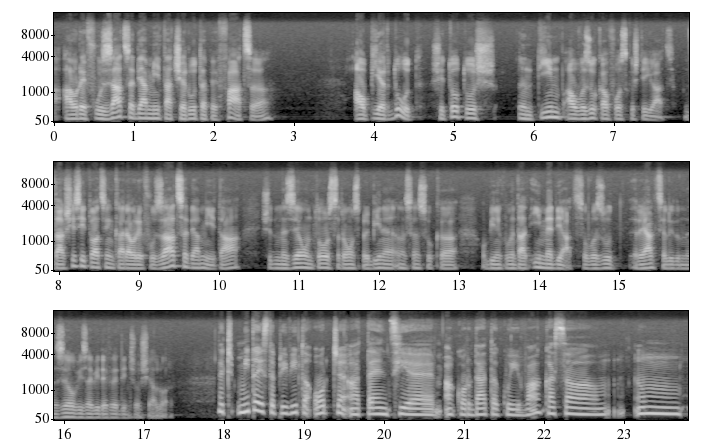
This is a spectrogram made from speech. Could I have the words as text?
au refuzat să dea mita cerută pe față, au pierdut și totuși în timp au văzut că au fost câștigați. Dar și situații în care au refuzat să dea mita și Dumnezeu a întors rău spre bine în sensul că au binecuvântat imediat. S-au văzut reacția lui Dumnezeu vis-a-vis de credincioșia lor. Deci, mită este privită orice atenție acordată cuiva ca să îmi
